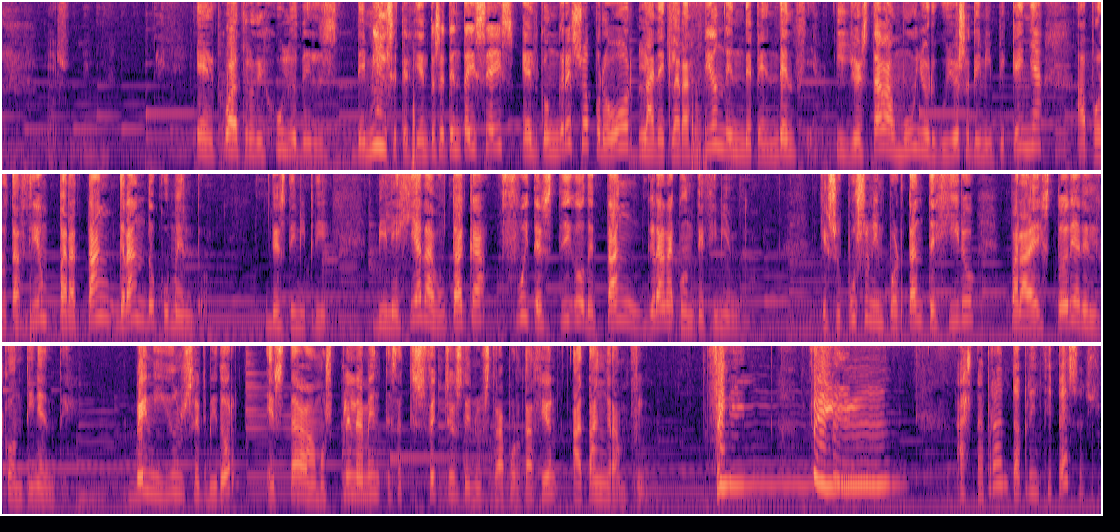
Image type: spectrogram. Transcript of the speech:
El 4 de julio de 1776, el Congreso aprobó la Declaración de Independencia y yo estaba muy orgulloso de mi pequeña aportación para tan gran documento. Desde mi privilegiada butaca fui testigo de tan gran acontecimiento, que supuso un importante giro para la historia del continente. Ben y un servidor estábamos plenamente satisfechos de nuestra aportación a tan gran fin. ¡Fin! ¡Fin! Hasta pronto, principesos.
